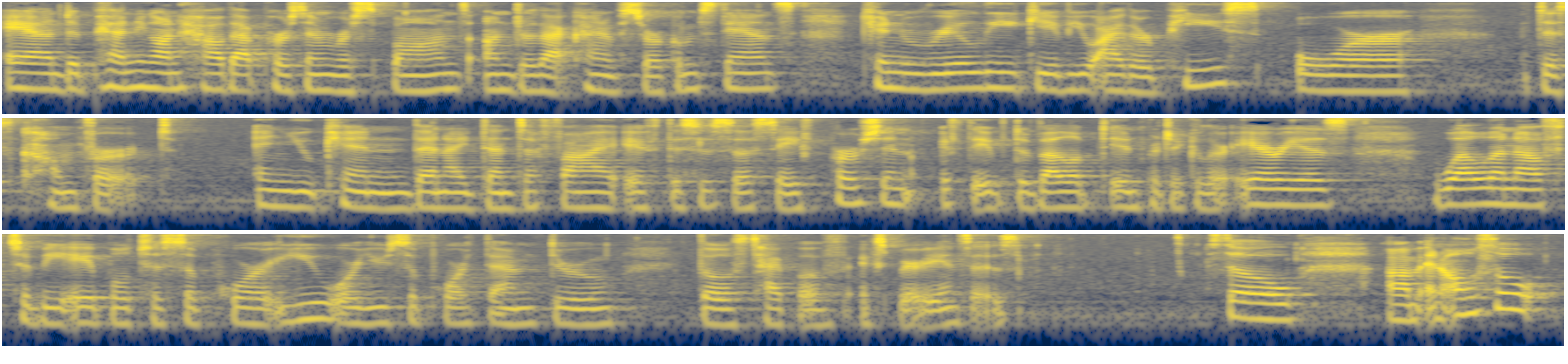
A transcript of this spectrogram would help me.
And depending on how that person responds under that kind of circumstance can really give you either peace or discomfort and you can then identify if this is a safe person if they've developed in particular areas well enough to be able to support you or you support them through those type of experiences so um, and also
